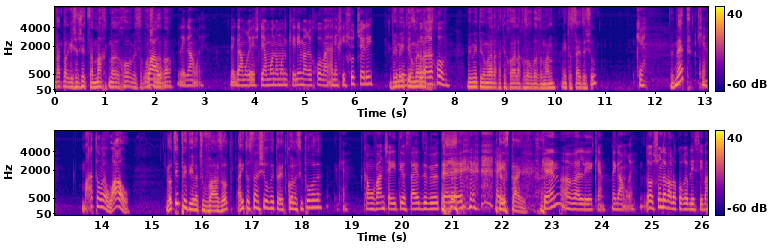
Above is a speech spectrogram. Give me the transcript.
ואת מרגישה שצמחת מהרחוב בסופו וואו, של דבר? וואו, לגמרי. לגמרי. יש לי המון המון כלים מהרחוב, הנחישות שלי, ואם הייתי אומר לך, הרחוב. ואם הייתי אומר לך, את יכולה לחזור בזמן, היית עושה את זה שוב? כן, באמת? כן. מה את אומר? וואו. לא ציפיתי לתשובה הזאת. היית עושה שוב את, את כל הסיפור הזה? כן. כמובן שהייתי עושה את זה ביותר... אה, יותר סטייל. כן, אבל אה, כן, לגמרי. לא, שום דבר לא קורה בלי סיבה.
